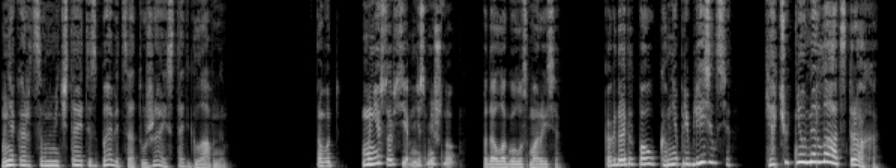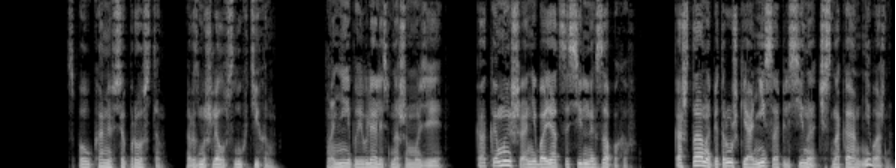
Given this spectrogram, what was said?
Мне кажется, он мечтает избавиться от ужа и стать главным. А вот мне совсем не смешно, подала голос Марыся. Когда этот паук ко мне приблизился, я чуть не умерла от страха. С пауками все просто, размышлял вслух Тихон. Они появлялись в нашем музее. Как и мыши, они боятся сильных запахов. Каштана, петрушки, аниса, апельсина, чеснока, неважно.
